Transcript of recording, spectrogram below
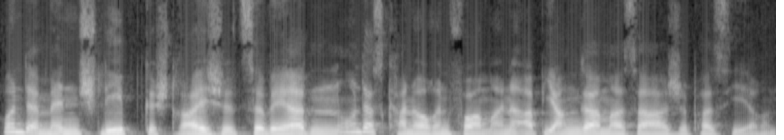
und der Mensch liebt gestreichelt zu werden und das kann auch in Form einer Abhyanga-Massage passieren.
